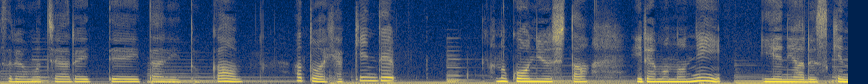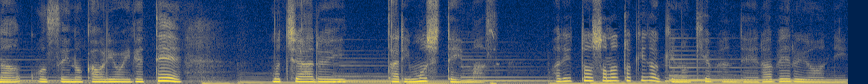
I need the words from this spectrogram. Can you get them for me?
それを持ち歩いていたりとかあとは100均であの購入した入れ物に家にある好きな香水の香りを入れて持ち歩いたりもしています。割とその時々の気分で選べるように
